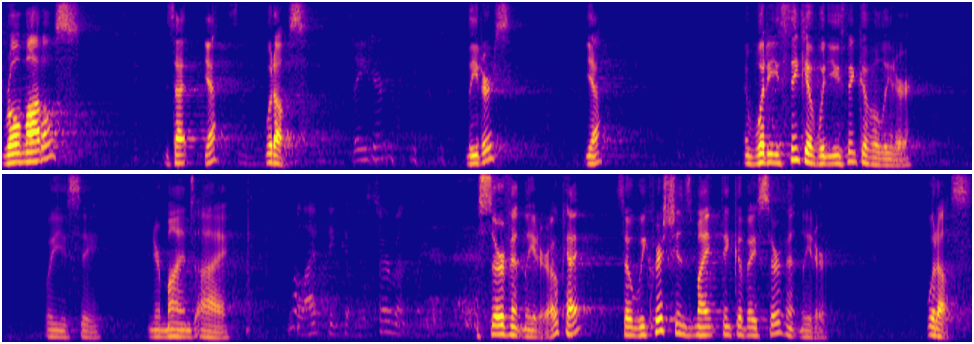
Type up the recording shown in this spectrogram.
Role models? Is that yeah? What else? Leader. Leaders? Yeah. And what do you think of when you think of a leader? What do you see in your mind's eye? Well, I think of a servant leader. A servant leader. Okay. So we Christians might think of a servant leader. What else?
